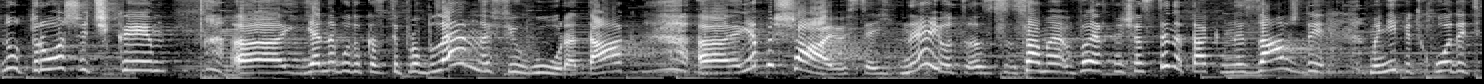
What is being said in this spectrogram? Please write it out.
ну трошечки, е, я не буду казати, проблемна фігура, так? Е, я пишаюся нею. От саме верхня частина так не завжди мені підходить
